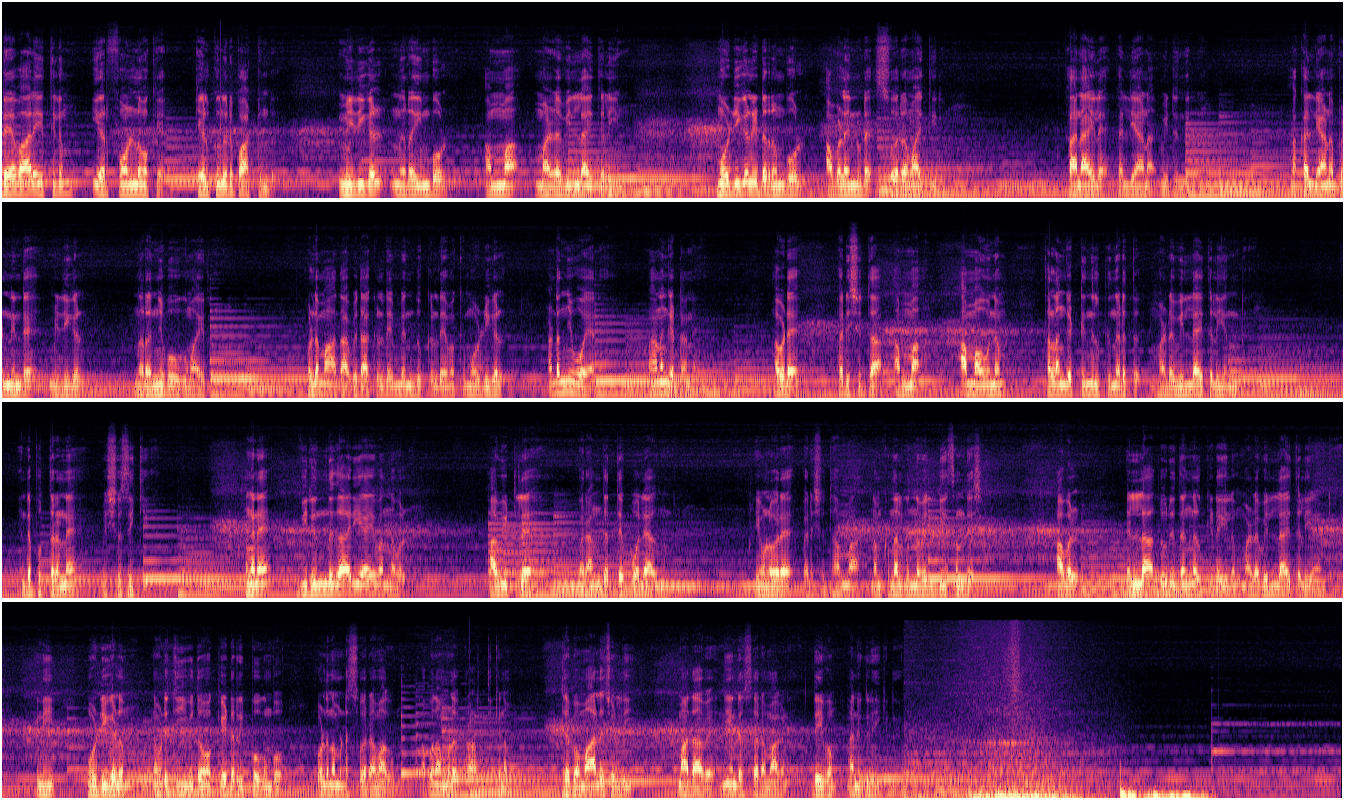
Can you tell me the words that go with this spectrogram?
ദേവാലയത്തിലും ഇയർഫോണിലുമൊക്കെ കേൾക്കുന്നൊരു പാട്ടുണ്ട്. മിഴികൾ നിറയുമ്പോൾ അമ്മ മഴവില്ലായി തെളിയും. മൊഴികൾ ഇടറുമ്പോൾ അവൾ എന്നുടെ സ്വരമായി കാനായിലെ കല്യാണ വിരുന്നിൽ. ആ കല്യാണ പെണ്ണിന്റെ മിഴികൾ നിറഞ്ഞു പോകുമായിരുന്നു. അവളുടെ മാതാപിതാക്കളുടെയും ബന്ധുക്കളുടെയും ഒക്കെ മൊഴികൾ അടഞ്ഞു പോയാനെ നാണം കെട്ടാനെ. അവിടെ പരിശുദ്ധ അമ്മ ആ മൗനം തളം കെട്ടി നിൽക്കുന്നിടത്ത് മഴവില്ലായി തെളിയുന്നുണ്ട്. എന്റെ പുത്രനെ വിശ്വസിക്ക്. അങ്ങനെ വിരുന്നുകാരിയായി വന്നവൾ ആ വീട്ടിലെ ഒരംഗത്തെ പോലെ ആകുന്നുണ്ട്. പ്രിയമുള്ളവരെ പരിശുദ്ധ അമ്മ നമുക്ക് നൽകുന്ന വലിയ സന്ദേശം. അവൾ എല്ലാ ദുരിതങ്ങൾക്കിടയിലും മഴവില്ലായി തെളിയുന്നുണ്ട്. ഇനി മൊഴികളും നമ്മുടെ ജീവിതവും ഒക്കെ ഇടറിപ്പോകുമ്പോൾ അവൾ നമ്മുടെ സ്വരമാകും. അപ്പോൾ നമ്മൾ പ്രാർത്ഥിക്കണം. ജപമാല ചൊല്ലി മാതാവെ നീ എന്റെ സ്വരമാകണേ. ദൈവം അനുഗ്രഹിക്കട്ടെ.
